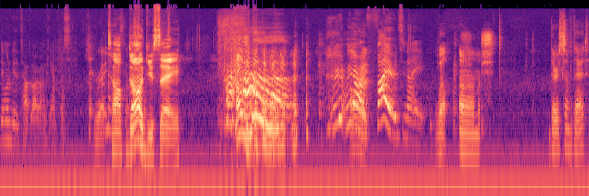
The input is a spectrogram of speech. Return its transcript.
you want to be the top dog on campus. Shit, Right. Top dog, you say? We're, we All are on right. fire tonight. Well, um, there's some of that.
